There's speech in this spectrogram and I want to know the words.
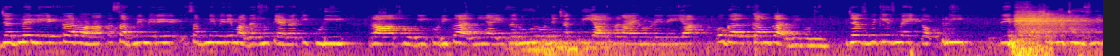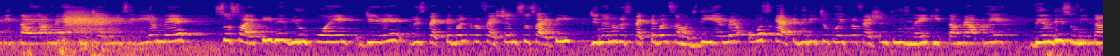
ਜਦ ਮੈਂ ਲੇਟ ਘਰ ਆਉਣਾ ਤਾਂ ਸਭ ਨੇ ਮੇਰੇ, ਸਭ ਨੇ ਮੇਰੇ ਮਦਰ ਨੂੰ ਕਹਿਣਾ ਕਿ ਕੁੜੀ ਰਾਤ ਹੋ ਗਈ, ਕੁੜੀ ਘਰ ਨਹੀਂ ਆਈ, ਜ਼ਰੂਰ ਉਹਨੇ 36 ਯਾਰ ਬਣਾਏ ਹੋਣੇ ਨੇ ਜਾਂ ਉਹ ਗਲਤ ਕੰਮ ਕਰਦੀ ਹੋਣੀ। ਜਸਟ ਬਿਕਾਜ਼ ਮੈਂ ਇੱਕ ਡਾਕਟਰੀ ਦੇ ਪ੍ਰੋਫੈਸ਼ਨ ਨੂੰ ਚੂਜ਼ ਨਹੀਂ ਕੀਤਾ ਜਾਂ ਮੈਂ ਟੀਚਰ ਨਹੀਂ ਸੀਗੀ ਜਾਂ ਮੈਂ ਸੋਸਾਇਟੀ ਦੇ ਵਿਊ ਪੁਆਇੰਟ ਜਿਹੜੇ ਰਿਸਪੈਕਟੇਬਲ ਪ੍ਰੋਫੈਸ਼ਨ ਸੋਸਾਇਟੀ ਜਿਨ੍ਹਾਂ ਨੂੰ ਰਿਸਪੈਕਟੇਬਲ ਸਮਝਦੀ ਹੈ, ਮੈਂ ਉਸ ਕੈਟਾਗਰੀ ਚੋਂ ਕੋਈ ਪ੍ਰੋਫੈਸ਼ਨ ਚੂਜ਼ ਨਹੀਂ ਕੀਤਾ। ਮੈਂ ਆਪਣੇ ਦਿਲ ਦੀ ਸੁਣੀ ਤਾਂ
